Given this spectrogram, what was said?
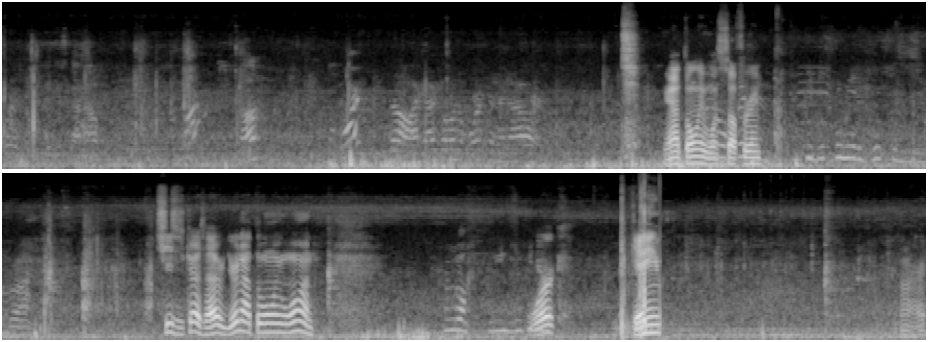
I just got out. Huh? No, I gotta go into work in an hour. You're not the only one oh, suffering. You just give me the fishing video. Jesus Christ, you're not the only one. I'm going. You, you Work, game. All right.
